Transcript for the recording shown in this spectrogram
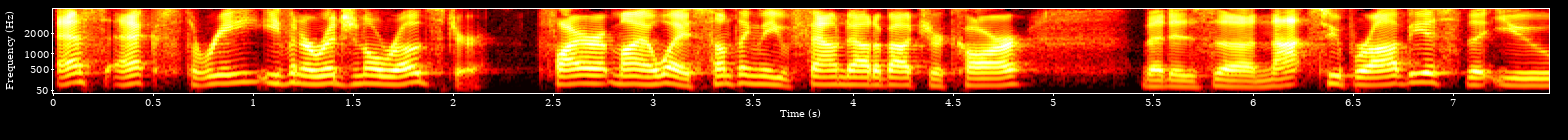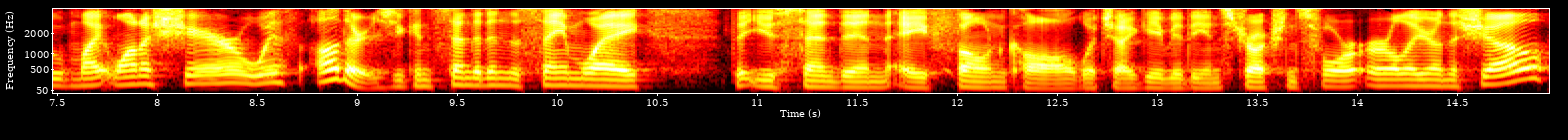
SX3, even original Roadster, fire it my way. Something that you found out about your car that is uh, not super obvious that you might want to share with others. You can send it in the same way that you send in a phone call, which I gave you the instructions for earlier in the show.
